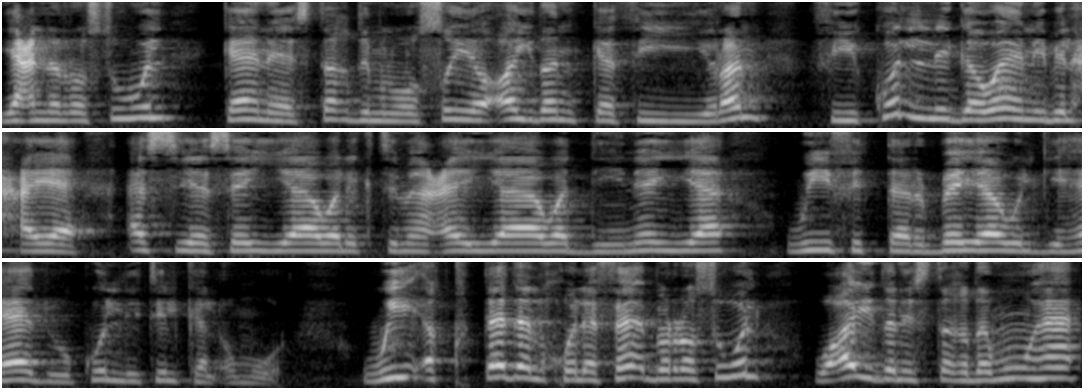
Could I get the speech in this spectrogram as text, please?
يعني الرسول كان يستخدم الوصية أيضا كثيرا في كل جوانب الحياة السياسية والاجتماعية والدينية وفي التربية والجهاد وكل تلك الأمور. وإقتدى الخلفاء بالرسول وأيضا استخدموها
